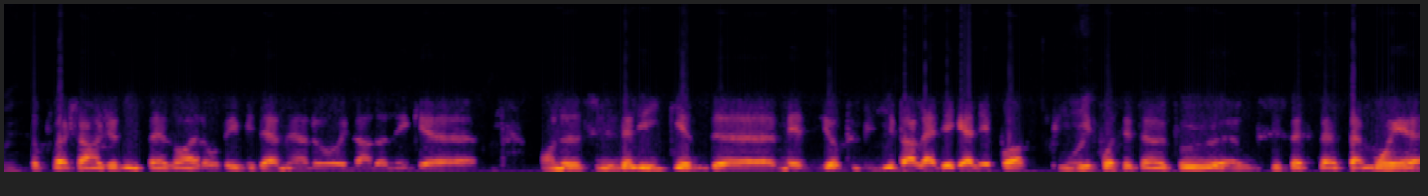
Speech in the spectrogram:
oui. Ça pouvait changer d'une saison à l'autre, évidemment, là, étant donné que on a utilisé les guides de médias publiés par la Ligue à l'époque. Puis des fois, c'était un peu euh, aussi, c'était moins.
